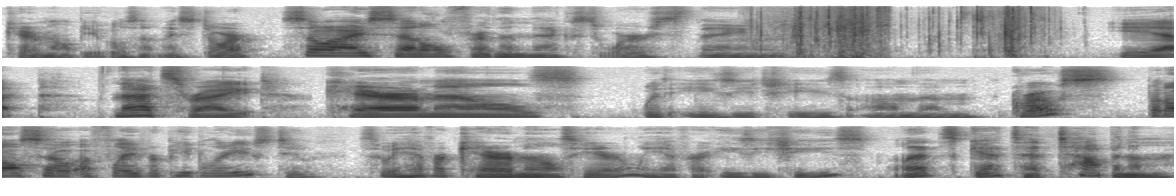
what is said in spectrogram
caramel bugles at my store, so I settled for the next worst thing. Yep, that's right caramels with easy cheese on them. Gross, but also a flavor people are used to. So we have our caramels here, we have our easy cheese. Let's get to topping them.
